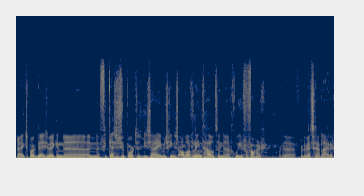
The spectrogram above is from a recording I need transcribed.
ja, ik sprak deze week een, eh, een Vitesse-supporter. Die zei, misschien is Allard Lindhout een eh, goede vervanger voor de, voor de wedstrijdleider.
